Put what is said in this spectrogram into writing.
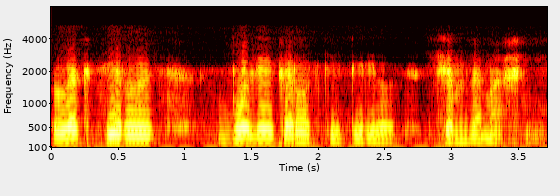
лактируют более короткий период, чем домашние.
